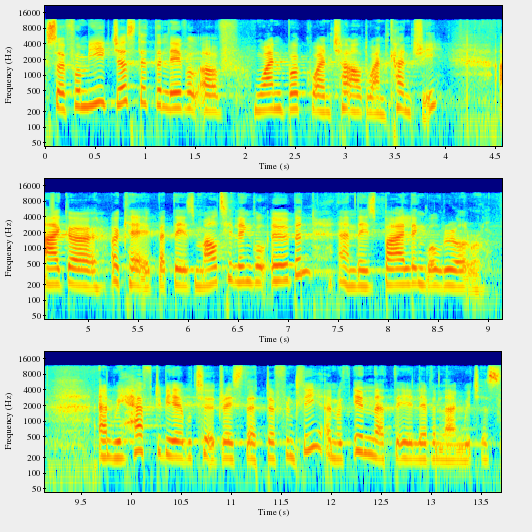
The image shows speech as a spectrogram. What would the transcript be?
So for me, just at the level of one book, one child, one country, I go, okay, but there's multilingual urban and there's bilingual rural. And we have to be able to address that differently, and within that, there are 11 languages.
